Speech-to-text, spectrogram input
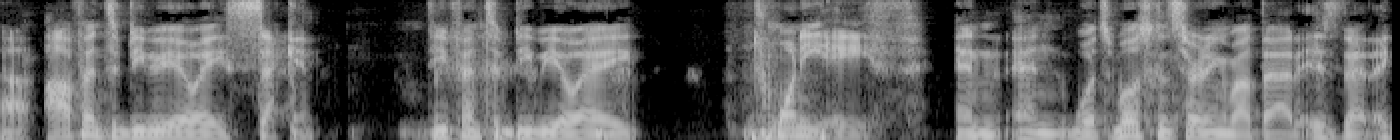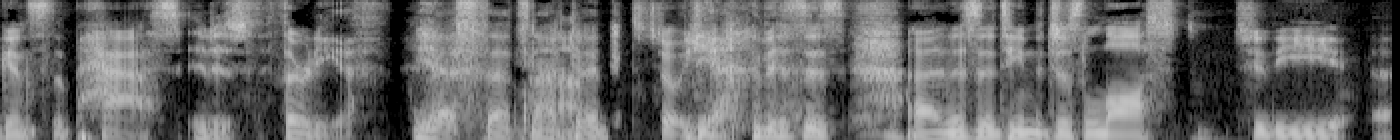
Uh, offensive DVOA second, defensive DVOA 28th. And and what's most concerning about that is that against the pass, it is 30th. Yes, that's not uh, good. So yeah, this is uh, this is a team that just lost to the uh,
